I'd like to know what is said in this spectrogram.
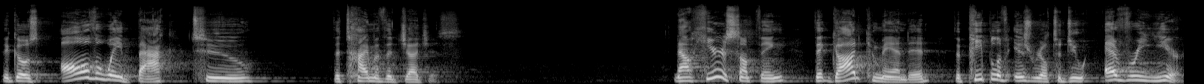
that goes all the way back to the time of the judges. Now, here is something that God commanded the people of Israel to do every year.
